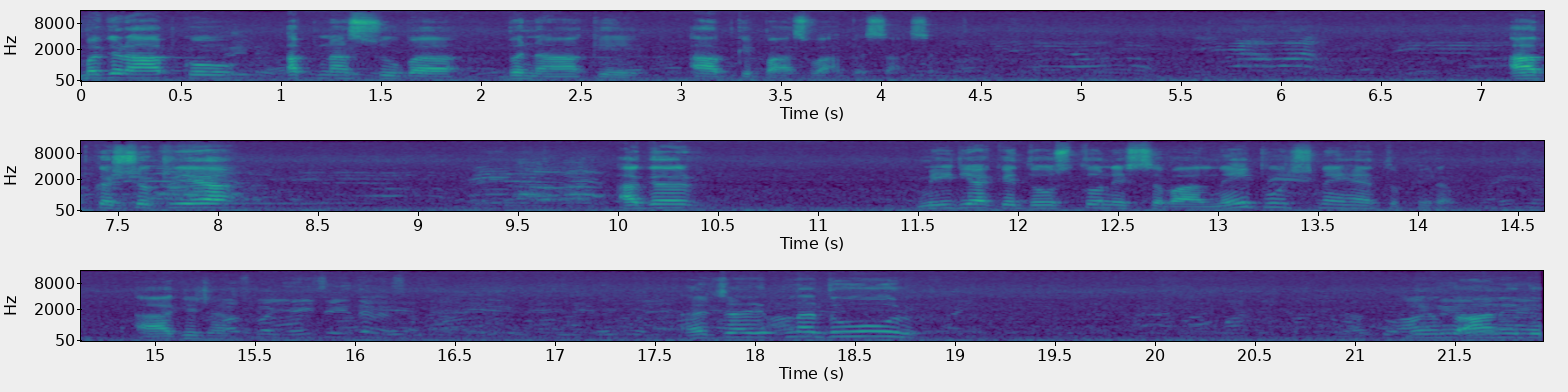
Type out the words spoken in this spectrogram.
मगर आपको अपना सूबा बना के आपके पास वापस आ सकूँ। आपका शुक्रिया। अगर मीडिया के दोस्तों ने सवाल नहीं पूछने हैं तो फिर हम आगे जाते अच्छा इतना दूर। तो आने दो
